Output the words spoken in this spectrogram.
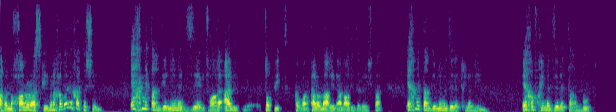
אבל נוכל לא להסכים ולכבד אחד את השני. איך מתרגמים את זה בצורה ריאלית, טופית, כמובן קל לומר, הנה אמרתי את זה במשפט, איך מתרגמים את זה לכללים? איך הופכים את זה לתרבות?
